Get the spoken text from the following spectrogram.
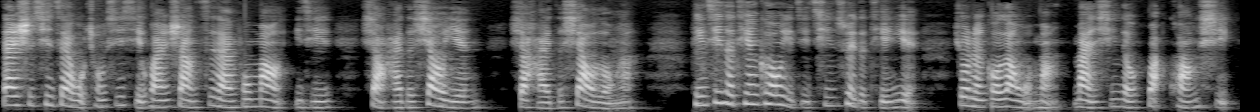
但是现在我重新喜欢上自然风貌以及小孩的笑颜、小孩的笑容啊！平静的天空以及清脆的田野，就能够让我满满心的欢狂喜。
